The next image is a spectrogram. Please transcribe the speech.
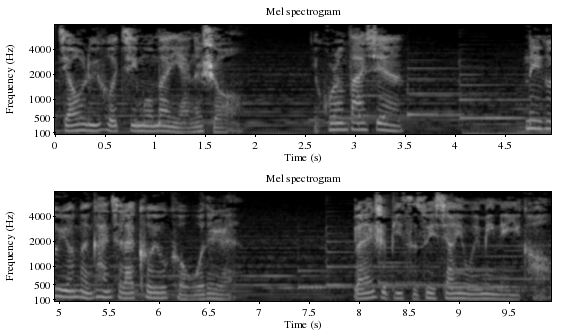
焦虑和寂寞蔓延的时候，你忽然发现，那个原本看起来可有可无的人，原来是彼此最相依为命的依靠。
